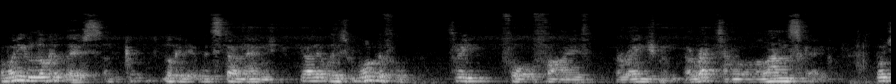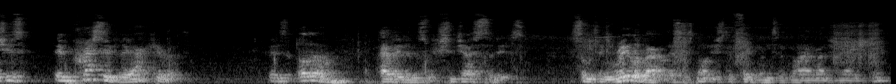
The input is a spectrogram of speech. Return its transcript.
And when you look at this, and look at it with Stonehenge, you end up with this wonderful three, four, five arrangement, a rectangle on the landscape, which is impressively accurate. There's other evidence which suggests that it's something real about this. It's not just a figment of my imagination.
